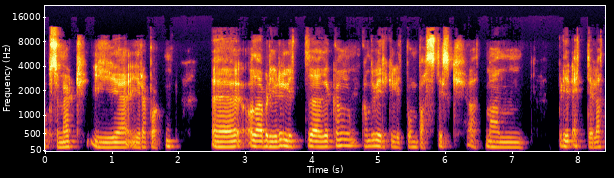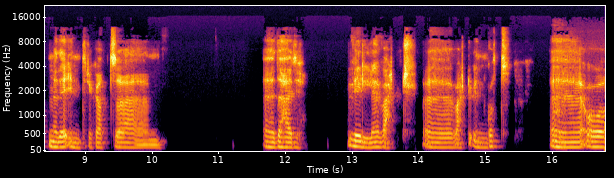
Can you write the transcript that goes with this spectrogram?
oppsummert i, i rapporten. og da blir det litt Det kan, kan det virke litt bombastisk at man blir etterlatt med det inntrykket at uh, det her ville vært, uh, vært unngått. Uh, og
